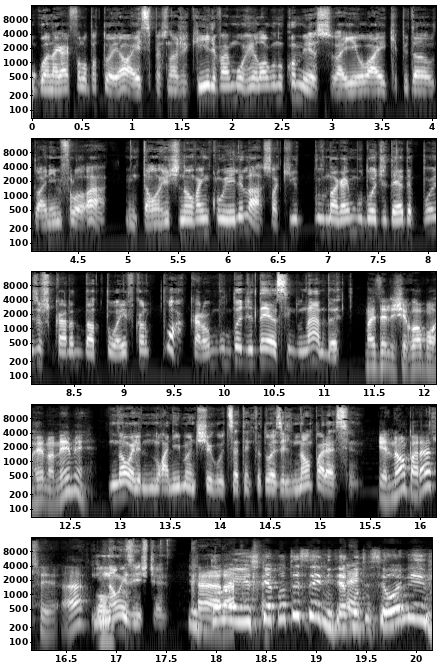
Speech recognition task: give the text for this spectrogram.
o Gonagai falou pra Toei, ó, esse personagem aqui ele vai morrer logo no começo. Aí a equipe do, do anime falou, ah, então a gente não vai incluir ele lá. Só que o Nagai mudou de ideia depois e os caras da Toei ficaram, porra, cara, mudou de ideia assim do nada. Mas ele chegou a morrer no anime? Não, ele no anime antigo de 72 ele não aparece. Ele não aparece? Ah? Não existe. Então é Caraca. é isso que aconteceu, nem é. aconteceu o anime.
